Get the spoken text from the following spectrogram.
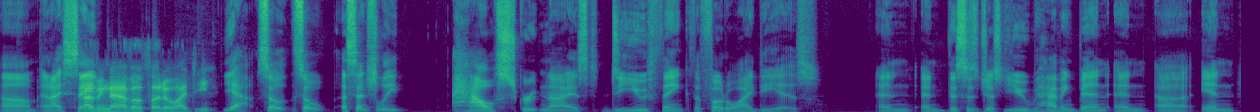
Um, and I say having to have a photo ID. Yeah. So so essentially, how scrutinized do you think the photo ID is? And and this is just you having been and uh, in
